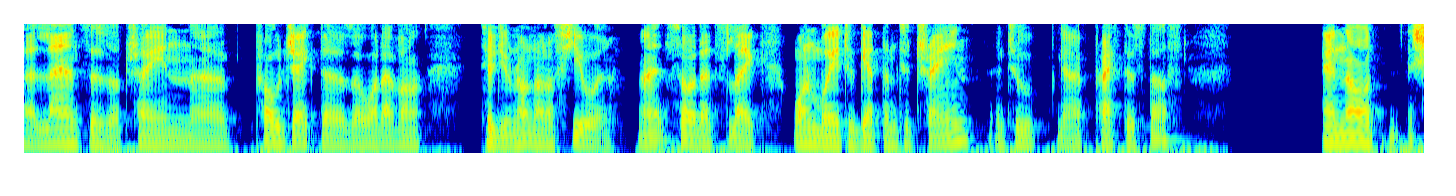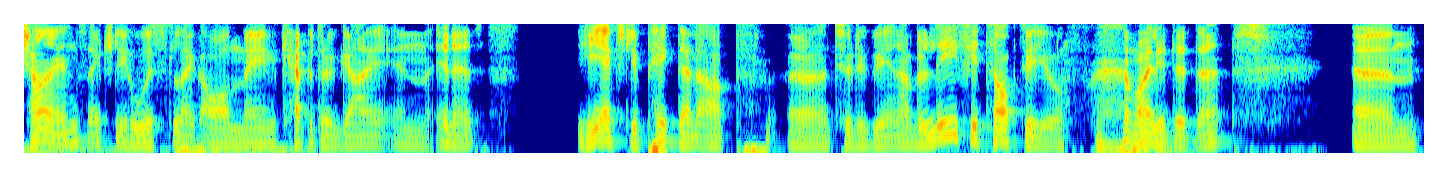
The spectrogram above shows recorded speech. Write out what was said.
uh, lancers or train uh, projectors or whatever." Till you run out of fuel, right? So that's like one way to get them to train and to practice stuff. And now Shines, actually, who is like our main capital guy in in it, he actually picked that up uh, to a degree, and I believe he talked to you while he did that. Um,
